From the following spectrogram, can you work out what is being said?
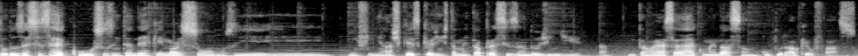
todos esses recursos, entender quem nós somos e, e enfim, acho que é isso que a gente também está precisando hoje em dia. Tá? Então essa é a recomendação cultural que eu faço.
